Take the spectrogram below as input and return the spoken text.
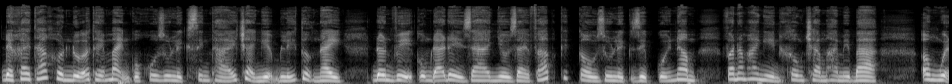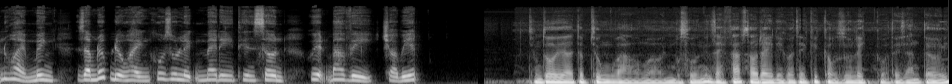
Để khai thác hơn nữa thế mạnh của khu du lịch sinh thái trải nghiệm lý tưởng này, đơn vị cũng đã đề ra nhiều giải pháp kích cầu du lịch dịp cuối năm và năm 2023. Ông Nguyễn Hoài Minh, giám đốc điều hành khu du lịch Medi Thiên Sơn, huyện Ba Vì cho biết. Chúng tôi à, tập trung vào một số những giải pháp sau đây để có thể kích cầu du lịch của thời gian tới.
